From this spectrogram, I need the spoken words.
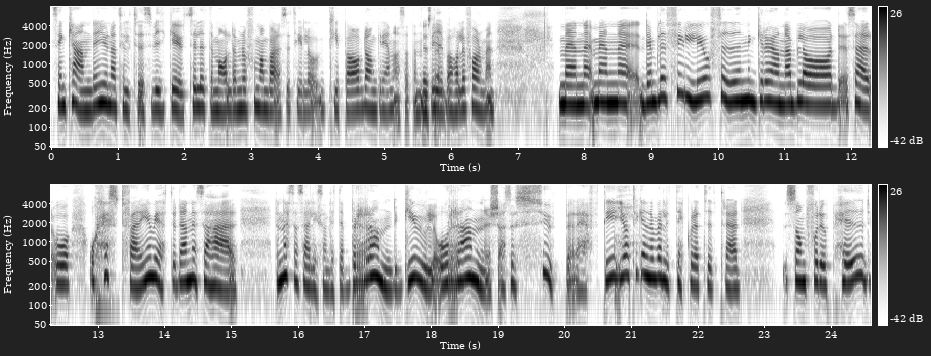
Sen kan den ju naturligtvis vika ut sig lite med åldern, men då får man bara se till att klippa av de grenarna så att den bibehåller formen. Men, men eh, den blir fyllig och fin, gröna blad så här, och, och höstfärgen vet du, den är så här den är nästan så här liksom lite brandgul, orange, alltså superhäftig. Jag tycker den är väldigt dekorativt träd. som får upp höjd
